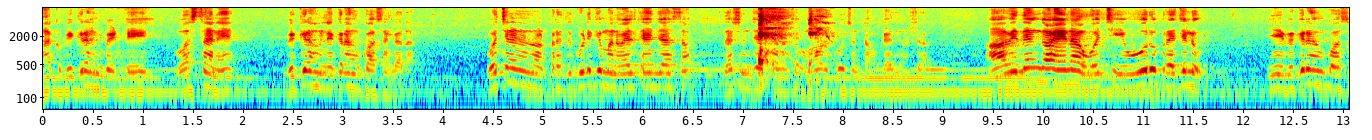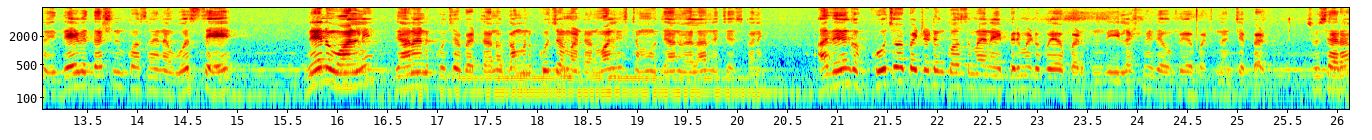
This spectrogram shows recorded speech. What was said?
ఆ యొక్క విగ్రహం పెట్టి వస్తానే విగ్రహం నిగ్రహం కోసం కదా. వచ్చిన ప్రతి గుడికి మనం వెళ్తే ఏం చేస్తాం? దర్శనం చేసుకున్నట్టు మూడు కూర్చుంటాం ఒక ఐదు నిమిషాలు. ఆ విధంగా ఆయన వచ్చి ఈ ఊరు ప్రజలు ఈ విగ్రహం కోసం ఈ దేవి దర్శనం కోసం ఆయన వస్తే నేను వాళ్ళని ధ్యానాన్ని కూర్చోబెడతాను గమ్మున కూర్చోమంటాను. వాళ్ళని ఇష్టము ధ్యానం ఎలానే చేసుకొని. అదేవిధంగా కూర్చోబెట్టడం కోసమైనా ఈ పిరమిడ్ ఉపయోగపడుతుంది ఈ లక్ష్మీదేవి ఉపయోగపడుతుంది అని చెప్పాడు. చూసారా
